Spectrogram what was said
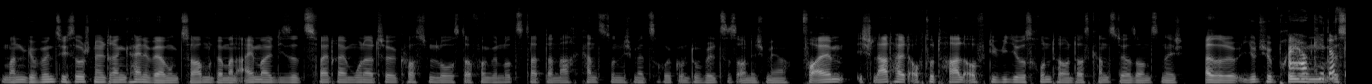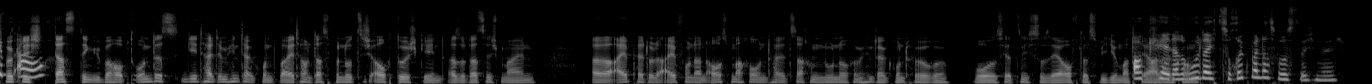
Man gewöhnt sich so schnell dran, keine Werbung zu haben. Und wenn man einmal diese zwei, drei Monate kostenlos davon genutzt hat, danach kannst du nicht mehr zurück und du willst es auch nicht mehr. Vor allem, ich lade halt auch total oft die Videos runter und das kannst du ja sonst nicht. Also YouTube Ah Premium okay, das ist wirklich auch. das Ding überhaupt. Und es geht halt im Hintergrund weiter und das benutze ich auch durchgehend. Also, dass ich mein äh, iPad oder iPhone dann ausmache und halt Sachen nur noch im Hintergrund höre, wo es jetzt nicht so sehr auf das Videomaterial Okay, dann ruder ich zurück, weil das wusste ich nicht.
